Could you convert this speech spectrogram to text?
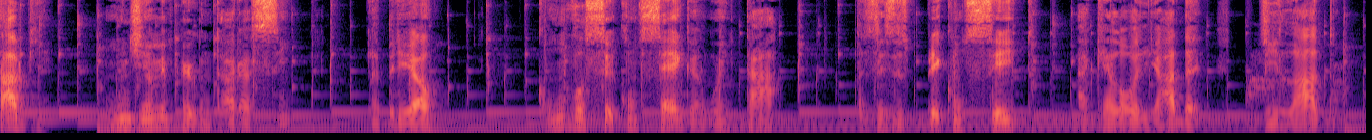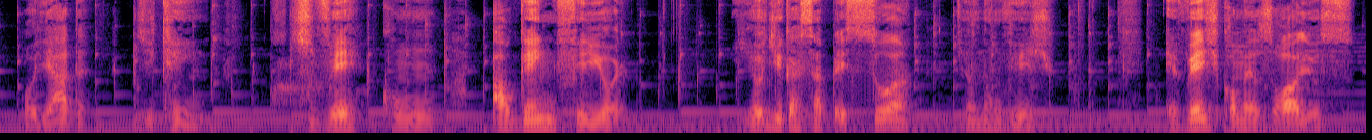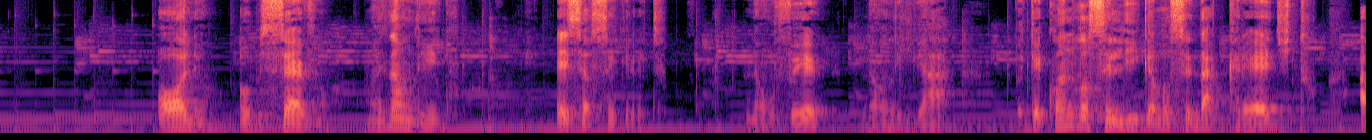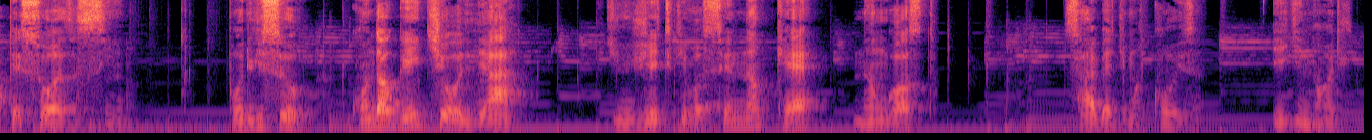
Sabe, um dia me perguntaram assim, Gabriel, como você consegue aguentar às vezes preconceito, aquela olhada de lado, olhada de quem te vê como alguém inferior. E eu digo a essa pessoa que eu não vejo. Eu vejo com meus olhos, olho, observo, mas não ligo. Esse é o segredo. Não ver, não ligar. Porque quando você liga, você dá crédito a pessoas assim. Por isso, quando alguém te olhar de um jeito que você não quer, não gosta, saiba de uma coisa: ignore.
